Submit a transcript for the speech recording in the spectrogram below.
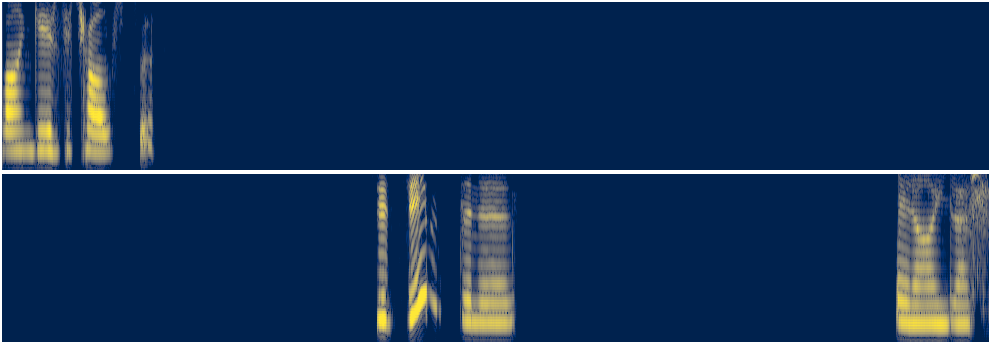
Lan gerizekalısı. Ciddi misiniz? Enayiler.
